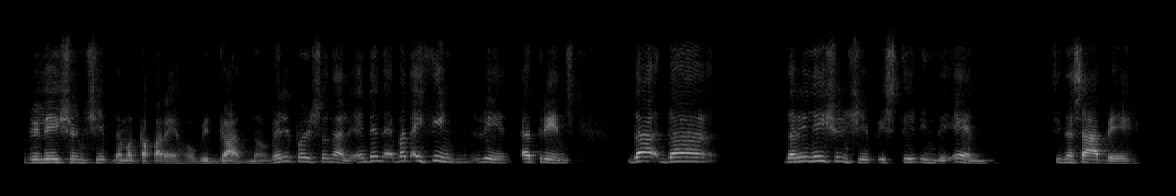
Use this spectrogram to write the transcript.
relationship na magkapareho with God, no? Very personal. And then but I think at Rins, the the the relationship is still in the end sinasabi,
